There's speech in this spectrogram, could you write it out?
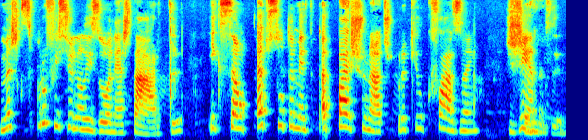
mas que se profissionalizou nesta arte e que são absolutamente apaixonados por aquilo que fazem. Gente uhum.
